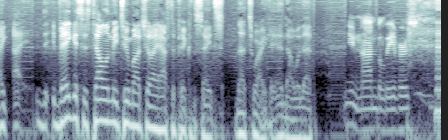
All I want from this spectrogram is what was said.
I, I Vegas is telling me too much and I have to pick the Saints. That's where I end up with that. You non-believers.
